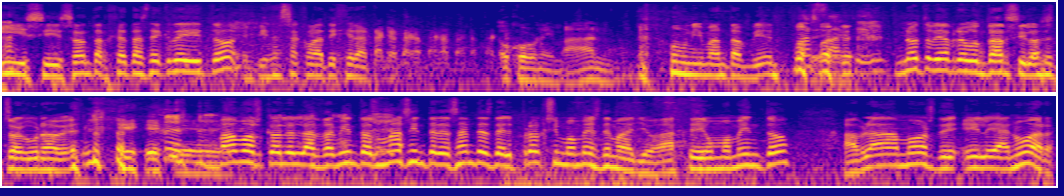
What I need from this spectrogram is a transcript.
Y si son tarjetas de crédito, empiezas a con la tijera, taca, taca, taca, taca, taca. O con un imán. un imán también. Más fácil. No te voy a preguntar si lo has hecho alguna vez. Vamos con los lanzamientos más interesantes del próximo mes de mayo. Hace un momento hablábamos de L.A. Noir.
